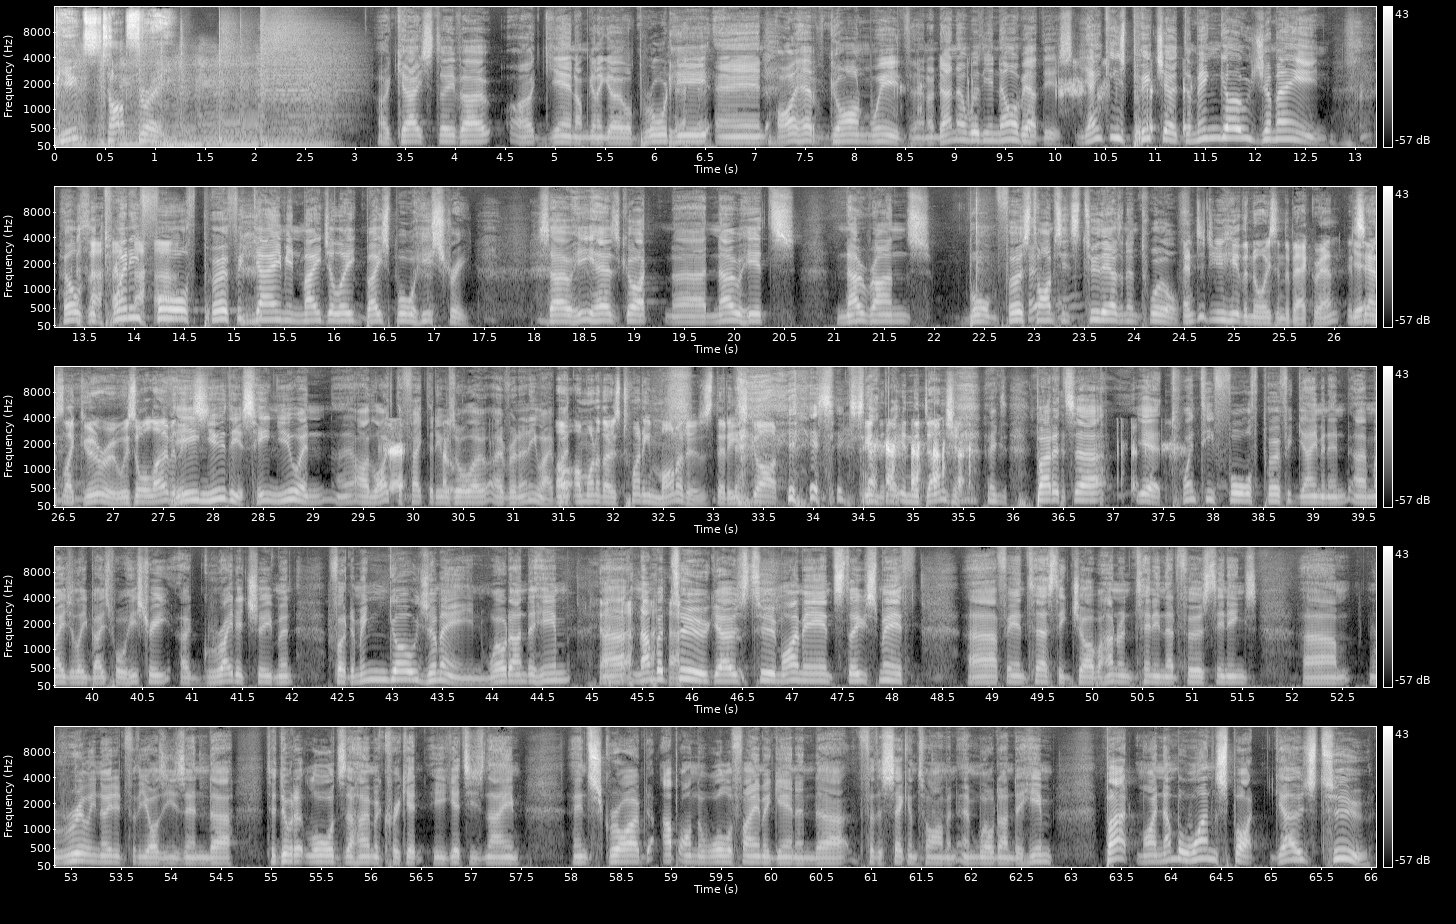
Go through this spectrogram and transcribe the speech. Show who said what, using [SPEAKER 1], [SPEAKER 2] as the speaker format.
[SPEAKER 1] Buetts top three.
[SPEAKER 2] Okay, Steve O. Again, I'm going to go abroad here, and I have gone with, and I don't know whether you know about this, Yankees pitcher Domingo Germán holds the 24th perfect game in Major League Baseball history. So he has got uh, no hits, no runs. Boom. First time since 2012.
[SPEAKER 3] And did you hear the noise in the background? It
[SPEAKER 2] Yeah.
[SPEAKER 3] sounds like Guru was all over
[SPEAKER 2] He
[SPEAKER 3] this.
[SPEAKER 2] He knew this. He knew, and uh, I like the fact that he was all over it anyway.
[SPEAKER 3] Oh,
[SPEAKER 2] But
[SPEAKER 3] on one of those 20 monitors that he's got
[SPEAKER 2] yes,
[SPEAKER 3] in,
[SPEAKER 2] exactly.
[SPEAKER 3] the, in the dungeon.
[SPEAKER 2] But it's uh, yeah, 24th perfect game in uh, Major League Baseball history. A great achievement for Domingo Germán. Well done to him. Uh, number two goes to my man Steve Smith. Uh, fantastic job, 110 in that first innings. Um, really needed for the Aussies, and uh, to do it at Lords, the home of cricket, he gets his name inscribed up on the Wall of Fame again, and uh, for the second time, and, and well done to him. But my number one spot goes to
